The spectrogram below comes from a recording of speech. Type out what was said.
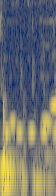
you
